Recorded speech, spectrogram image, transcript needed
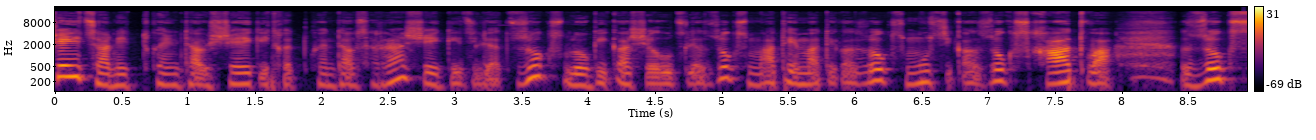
შეიცანით თქვენი თავი, შეეკითხეთ თქვენ თავს, რა შეგიძლიათ? ზოგს ლოგიკა შეუძლია, ზოგს მათემატიკა, ზოგს მუსიკა, ზოგს ხატვა, ზოგს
